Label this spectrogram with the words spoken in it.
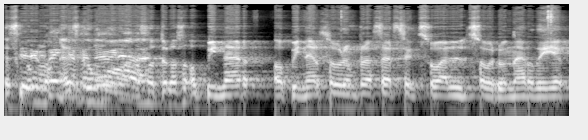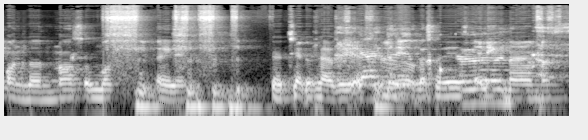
Es como, es como nosotros opinar opinar sobre un placer sexual sobre una ardilla cuando no somos eh, cacheros la ardilla. Es lo único que hacen es nada más.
